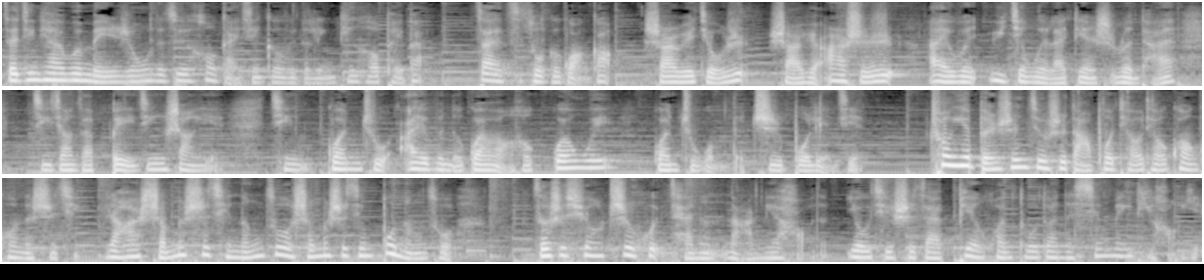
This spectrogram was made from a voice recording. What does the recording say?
在今天爱问每日人物的最后，感谢各位的聆听和陪伴。再次做个广告：十二月九日、十二月二十日，爱问遇见未来电视论坛即将在北京上演，请关注爱问的官网和官微，关注我们的直播链接。创业本身就是打破条条框框的事情，然而什么事情能做，什么事情不能做，则是需要智慧才能拿捏好的。尤其是在变幻多端的新媒体行业，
